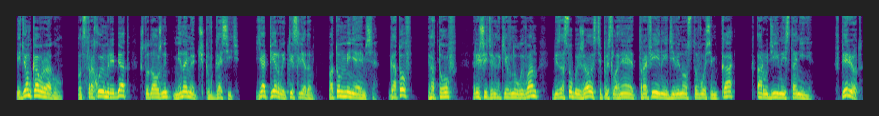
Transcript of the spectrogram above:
Идем к оврагу. Подстрахуем ребят, что должны минометчиков гасить. Я первый, ты следом. Потом меняемся. Готов? Готов. — решительно кивнул Иван, без особой жалости прислоняя трофейный 98К к орудийной станине. «Вперед!»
